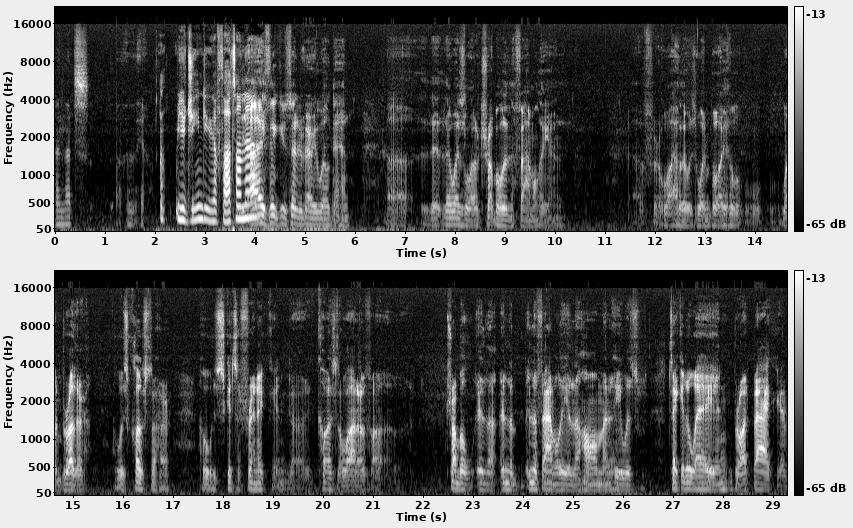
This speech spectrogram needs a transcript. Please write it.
and that's uh, yeah. Eugene, do you have thoughts on that? I think you said it very well, Dan. Uh, th- there was a lot of trouble in the family, and uh, for a while there was one boy who, one brother, who was close to her, who was schizophrenic and uh, caused a lot of uh, trouble in the in the in the family in the home, and he was taken away and brought back, and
